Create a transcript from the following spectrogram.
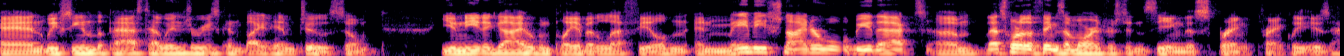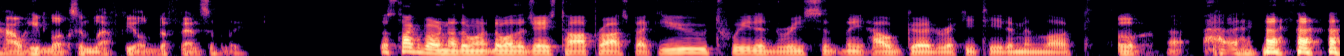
And we've seen in the past how injuries can bite him too. So you need a guy who can play a bit of left field, and, and maybe Schneider will be that. Um, that's one of the things I'm more interested in seeing this spring, frankly, is how he looks in left field defensively. Let's talk about another one. Well, the Jays' top prospect. You tweeted recently how good Ricky Tiedemann looked. Oh. Uh,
